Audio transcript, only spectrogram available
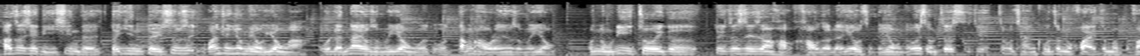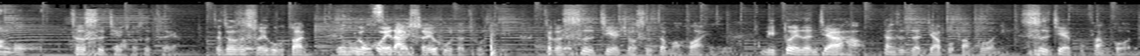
他这些理性的的应对，是不是完全就没有用啊？我忍耐有什么用？我我当好人有什么用？我努力做一个对这世界上好好的人又有什么用呢？为什么这个世界这么残酷、这么坏、这么不放过我？这个世界就是这样，这就是《水浒传》又回来《水浒》的主题。这个世界就是这么坏，你对人家好，但是人家不放过你，世界不放过你。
